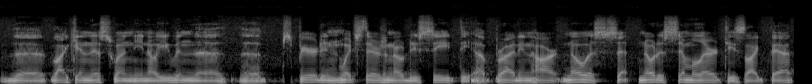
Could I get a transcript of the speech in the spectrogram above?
the like in this one, you know, even the the spirit in which there's no deceit, the upright in heart. Notice notice similarities like that.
